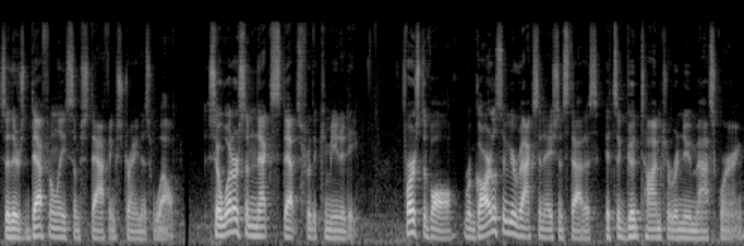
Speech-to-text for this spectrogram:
So there's definitely some staffing strain as well. So what are some next steps for the community? First of all, regardless of your vaccination status, it's a good time to renew mask wearing.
